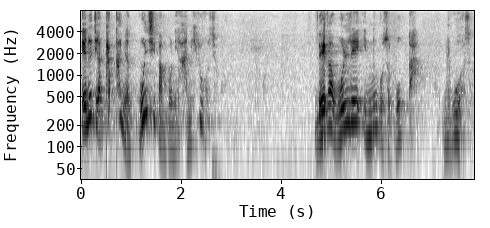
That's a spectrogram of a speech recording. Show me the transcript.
에너지가 탁하면 원시 반본이 안 이루어져. 내가 원래 있는 곳을 못 가. 무거워서.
